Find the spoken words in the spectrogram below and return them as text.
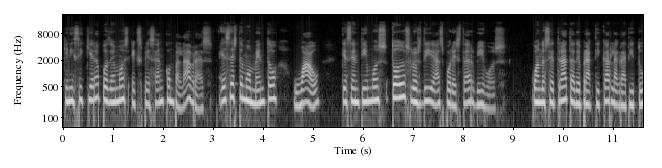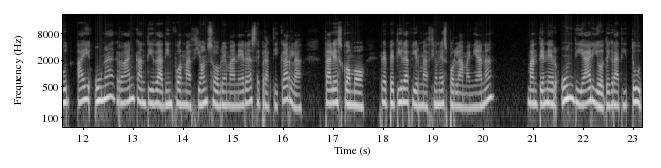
que ni siquiera podemos expresar con palabras. Es este momento wow que sentimos todos los días por estar vivos. Cuando se trata de practicar la gratitud hay una gran cantidad de información sobre maneras de practicarla, tales como repetir afirmaciones por la mañana, mantener un diario de gratitud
